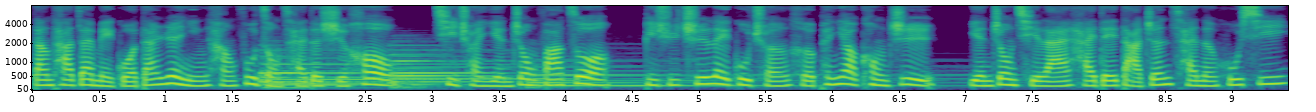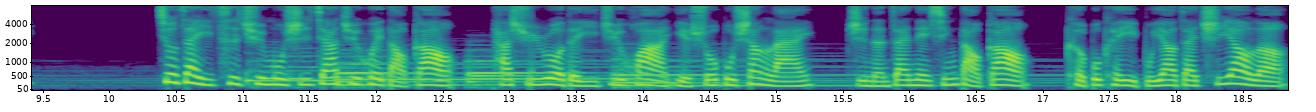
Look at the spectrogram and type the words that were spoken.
当他在美国担任银行副总裁的时候，气喘严重发作。必须吃类固醇和喷药控制，严重起来还得打针才能呼吸。就在一次去牧师家聚会祷告，他虚弱的一句话也说不上来，只能在内心祷告：可不可以不要再吃药了？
